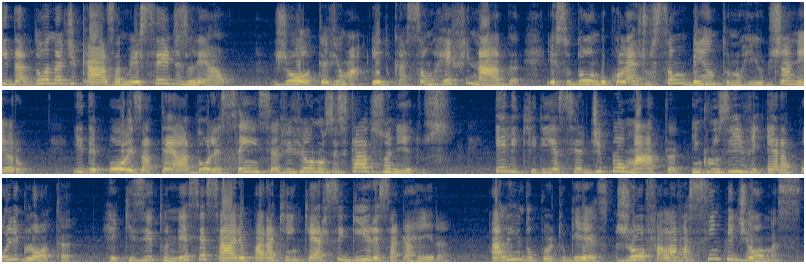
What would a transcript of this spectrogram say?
e da dona de casa Mercedes Leal. Jô teve uma educação refinada, estudou no Colégio São Bento, no Rio de Janeiro, e depois, até a adolescência, viveu nos Estados Unidos. Ele queria ser diplomata, inclusive era poliglota, requisito necessário para quem quer seguir essa carreira. Além do português, Jô falava cinco idiomas:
